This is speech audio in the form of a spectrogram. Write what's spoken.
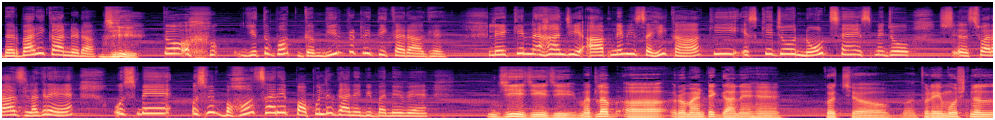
दरबारी कानड़ा? जी। तो ये तो बहुत गंभीर प्रकृति का राग है। लेकिन हाँ जी, आपने भी सही कहा कि इसके जो नोट्स हैं, इसमें जो स्वराज लग रहे हैं, उसमें उसमें बहुत सारे पॉपुलर गाने भी बने हुए हैं। जी जी जी। मतलब रोमांटिक गाने हैं, कुछ थोड़े इमोशनल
